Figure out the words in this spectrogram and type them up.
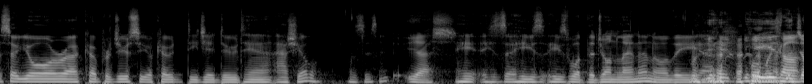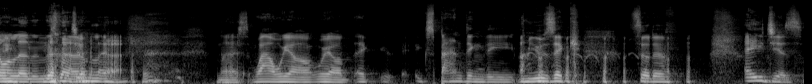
So your uh, co-producer, your co-DJ dude here, Ash Yobble, what's his name? Yes. He, he's uh, he's he's what the John Lennon or the uh, He Paul the McCartney? John Lennon. He's the John Lennon. Nice. Wow, we are we are e- expanding the music sort of ages.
